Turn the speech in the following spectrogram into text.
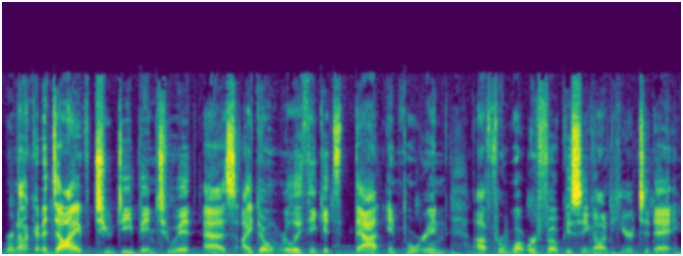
we're not going to dive too deep into it as I don't really think it's that important uh, for what we're focusing on here today.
